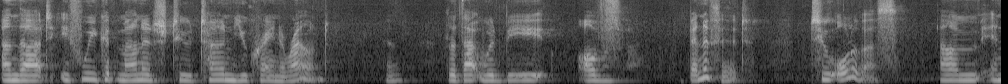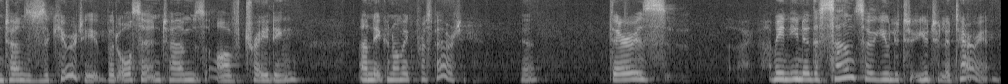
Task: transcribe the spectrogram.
and that if we could manage to turn Ukraine around, yeah, that that would be of benefit to all of us um, in terms of security, but also in terms of trading and economic prosperity. Yeah? There is, I mean, you know, this sounds so utilitarian,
